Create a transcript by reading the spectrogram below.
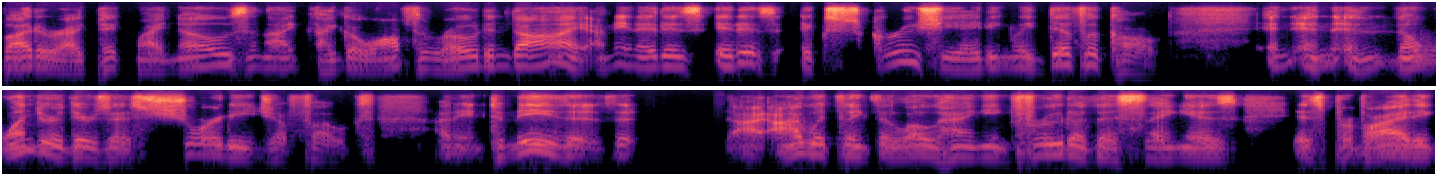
butt or I pick my nose and I, I go off the road and die. I mean, it is it is excruciatingly difficult and and and no wonder there's a shortage of folks. I mean, to me, the the I, would think the low hanging fruit of this thing is is providing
